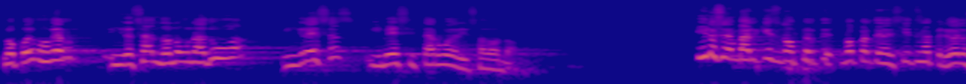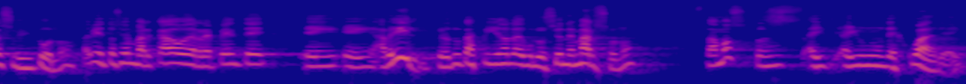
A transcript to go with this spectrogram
lo podemos ver ingresando, ¿no? Una DUA, ingresas y ves si está regularizado o no. Y los embarques no, pertenecientes al periodo de la solicitud, ¿no? Está bien, entonces embarcado de repente en, abril, pero tú estás pidiendo la devolución de marzo, ¿no? ¿Estamos? Entonces hay un descuadre ahí.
